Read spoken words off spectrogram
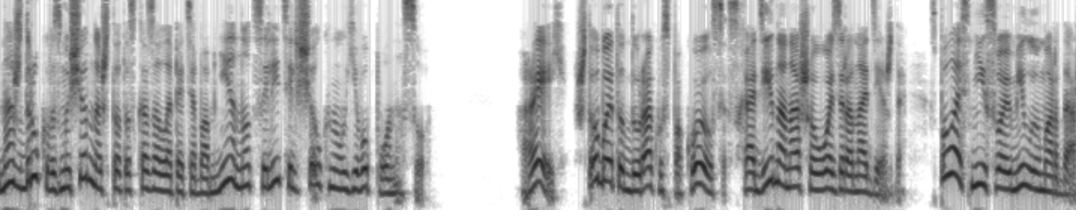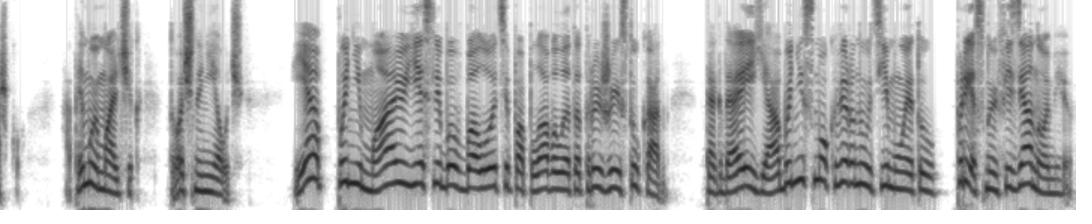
Наш друг возмущенно что-то сказал опять обо мне, но целитель щелкнул его по носу. «Рэй, чтобы этот дурак успокоился, сходи на наше озеро Надежда, сполосни свою милую мордашку. А ты, мой мальчик, точно неуч. Я понимаю, если бы в болоте поплавал этот рыжий истукан, тогда и я бы не смог вернуть ему эту пресную физиономию.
